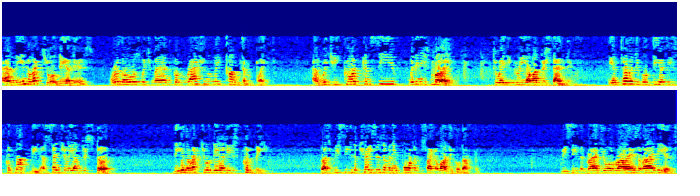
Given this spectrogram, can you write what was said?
And the intellectual deities were those which man could rationally contemplate and which he could conceive within his mind to a degree of understanding. The intelligible deities could not be essentially understood. The intellectual deities could be. Thus, we see the traces of an important psychological doctrine. We see the gradual rise of ideas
